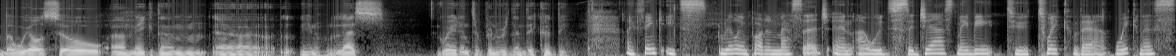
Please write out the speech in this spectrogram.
But we also uh, make them, uh, you know, less great entrepreneurs than they could be. I think it's really important message, and I would suggest maybe to tweak the weakness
